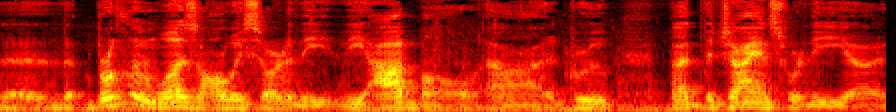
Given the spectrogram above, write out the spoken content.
the, the, Brooklyn was always sort of the the oddball uh, group, but the Giants were the uh,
